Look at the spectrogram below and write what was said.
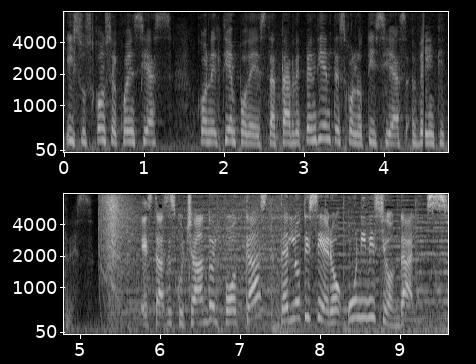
y sus consecuencias con el tiempo de esta tarde. Pendientes con Noticias 23. Estás escuchando el podcast del noticiero Univisión Dallas.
